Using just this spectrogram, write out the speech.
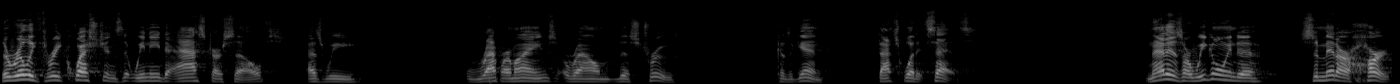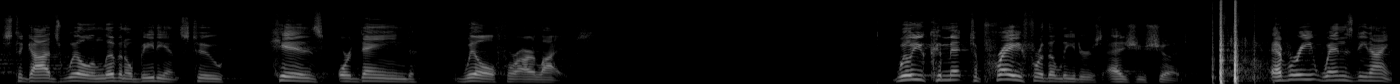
There are really three questions that we need to ask ourselves as we wrap our minds around this truth. Because again, that's what it says. And that is, are we going to submit our hearts to God's will and live in obedience to His ordained will for our lives? Will you commit to pray for the leaders as you should? Every Wednesday night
